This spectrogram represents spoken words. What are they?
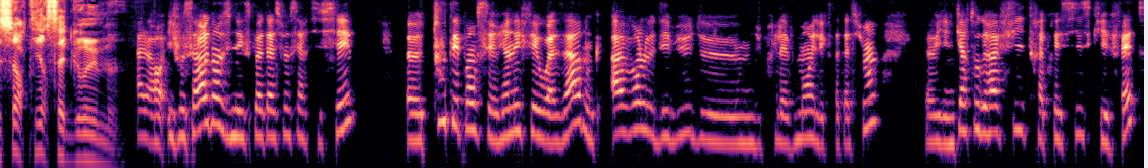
sortir cette grume? Alors, il faut savoir que dans une exploitation certifiée, tout est pensé, rien n'est fait au hasard. Donc, avant le début du prélèvement et de l'exploitation, il y a une cartographie très précise qui est faite.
